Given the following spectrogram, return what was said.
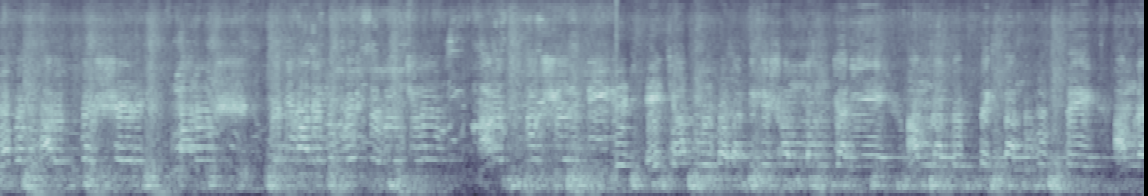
যখন ভারতবর্ষের মানুষ প্রতিবাদে মুখরিত হয়েছিল, ভারতবর্ষের এই জাতীয় পতাকাকে সম্মান জানিয়ে আমরা প্রত্যেকটা মুহূর্তে আমরা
